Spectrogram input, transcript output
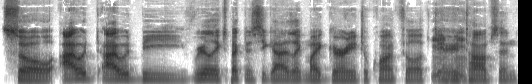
So I would I would be really expecting to see guys like Mike Gurney, Jaquan Phillips, Darian mm-hmm. Thompson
